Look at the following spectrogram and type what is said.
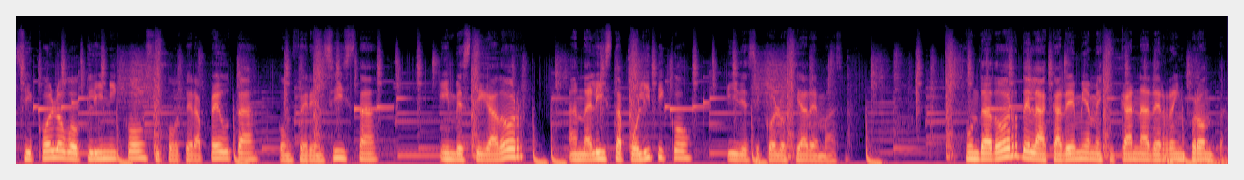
psicólogo clínico, psicoterapeuta, conferencista, investigador, analista político y de psicología de masa. Fundador de la Academia Mexicana de Reimpronta.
